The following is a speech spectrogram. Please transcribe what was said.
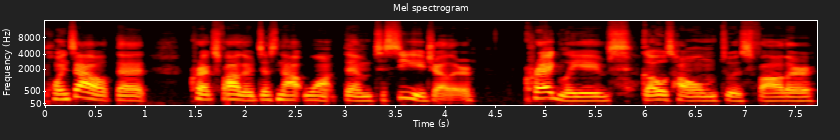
points out that Craig's father does not want them to see each other. Craig leaves, goes home to his father,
